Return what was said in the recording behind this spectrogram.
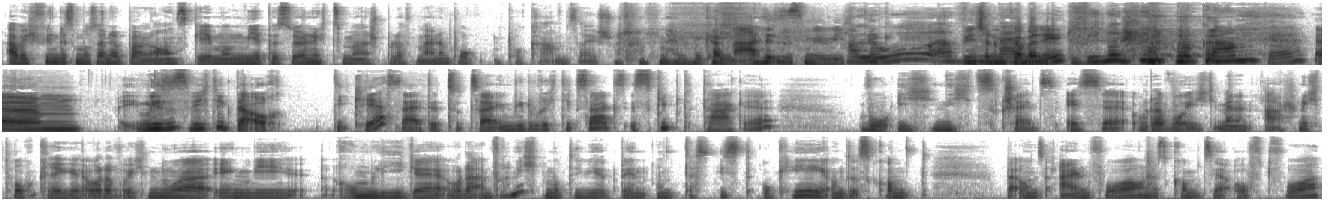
Aber ich finde, es muss eine Balance geben und mir persönlich zum Beispiel auf meinem Pro Programm, sage ich schon, auf meinem Kanal ist es mir wichtig. Hallo, auf bin schon im Kabarett. Wiener Kind-Programm, gell? ähm, mir ist es wichtig, da auch die Kehrseite zu zeigen, wie du richtig sagst. Es gibt Tage, wo ich nichts Gescheites esse oder wo ich meinen Arsch nicht hochkriege oder wo ich nur irgendwie rumliege oder einfach nicht motiviert bin. Und das ist okay und das kommt bei uns allen vor und es kommt sehr oft vor.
